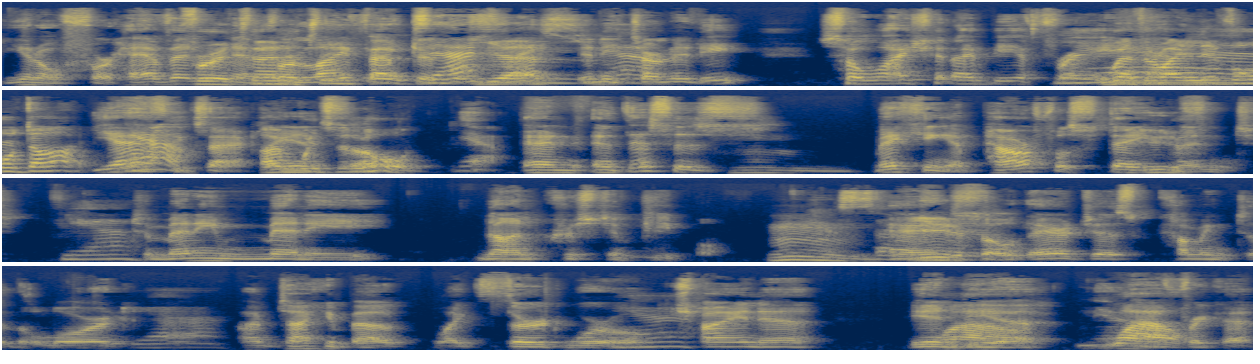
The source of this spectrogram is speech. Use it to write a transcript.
you know, for heaven For and for eternity. life after Exactly. Yes. in Yeah. eternity. So why should I be afraid? Whether I live or die, Yes, Yeah. exactly. I'm And with the so- Lord. And and this is Mm. making a powerful statement Yeah. to many, many non-Christian people. Mm. So And Beautiful. so they're just coming to the Lord. Yeah. I'm talking about like third world, Yeah. China, India, Wow. Yeah. Africa,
